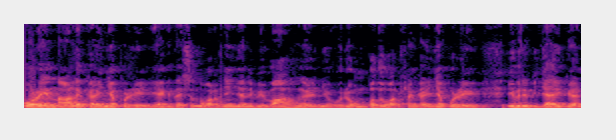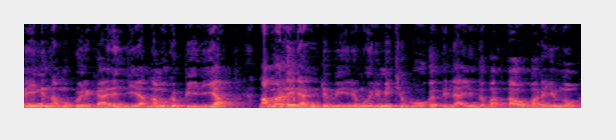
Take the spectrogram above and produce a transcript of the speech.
കുറെ നാൾ കഴിഞ്ഞപ്പോഴേ ഏകദേശം എന്ന് പറഞ്ഞു കഴിഞ്ഞാൽ വിവാഹം കഴിഞ്ഞ് ഒരു ഒമ്പത് വർഷം കഴിഞ്ഞപ്പോഴേ ഇവർ വിചാരിക്കുകയാണ് ഇനി നമുക്കൊരു കാര്യം ചെയ്യാം. നമുക്ക് പിരിയാം. നമ്മൾ രണ്ടുപേരും ഒരുമിച്ച് പോകത്തില്ല എന്ന് ഭർത്താവ് പറയുന്നു.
